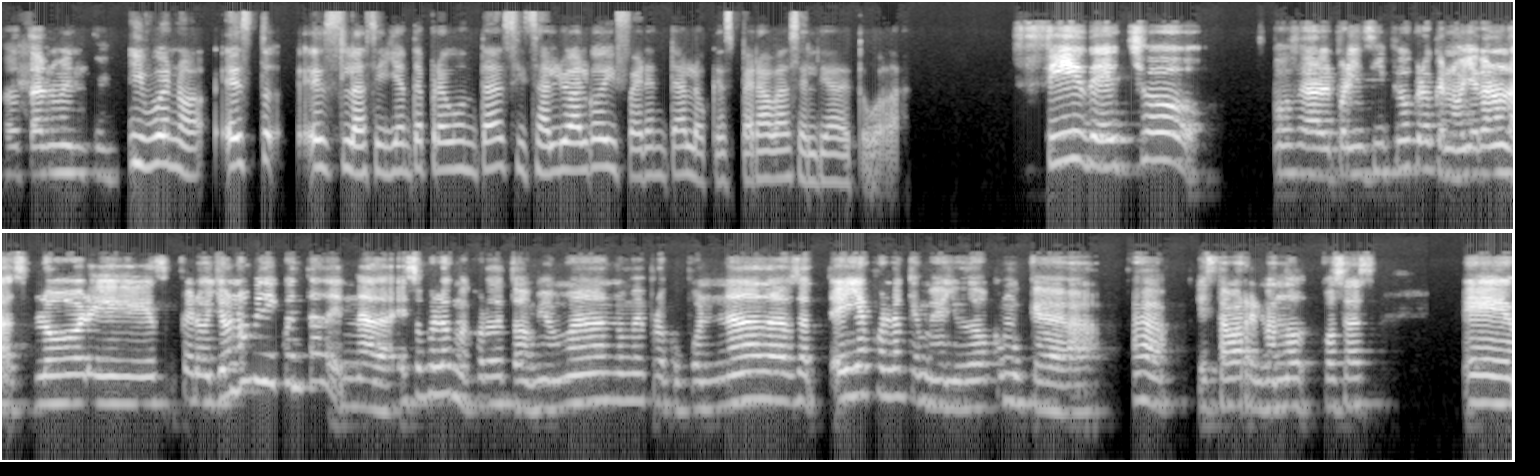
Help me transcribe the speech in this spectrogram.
totalmente. Y bueno, esto es la siguiente pregunta, si salió algo diferente a lo que esperabas el día de tu boda. Sí, de hecho, O sea, al principio creo que no llegaron las flores, pero yo no me di cuenta de nada. Eso fue lo mejor de todo. Mi mamá no me preocupó nada. O sea, ella fue la que me ayudó como que a- estaba arreglando cosas eh,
